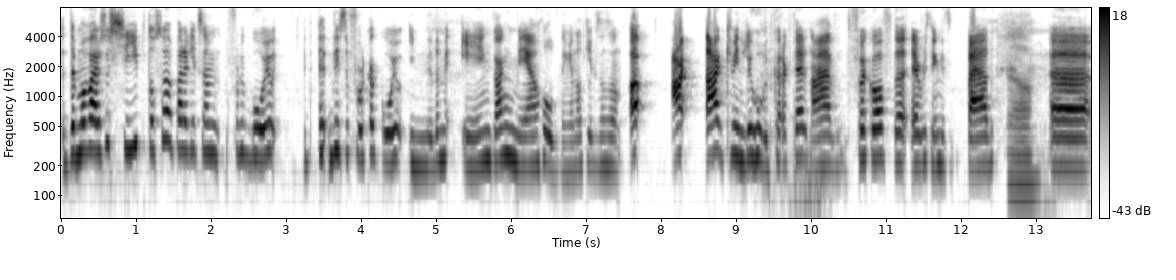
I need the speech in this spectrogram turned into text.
Det- må være så kjipt også, bare liksom For du går jo Disse folka går jo inn i det med en gang med holdningen at liksom sånn ah, ah, ah, Kvinnelig hovedkarakter. Nei, fuck off. The, everything is bad. Ja. Uh,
